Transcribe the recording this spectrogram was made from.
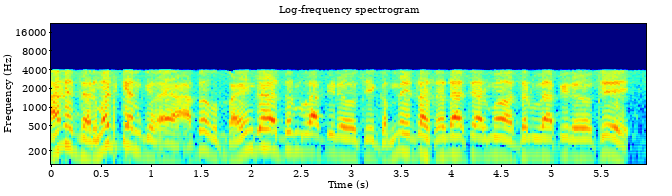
આને ધર્મ જ કેમ કેવાય આ તો ભયંકર અધર્મ વ્યાપી રહ્યો છે. ગમે એટલા સદાચારમાં અધર્મ વ્યાપી રહ્યો છે.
